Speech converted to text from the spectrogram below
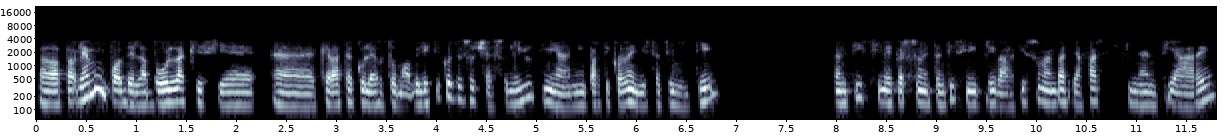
Uh, parliamo un po' della bolla che si è eh, creata con le automobili. Che cosa è successo? Negli ultimi anni, in particolare negli Stati Uniti, tantissime persone, tantissimi privati sono andati a farsi finanziare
